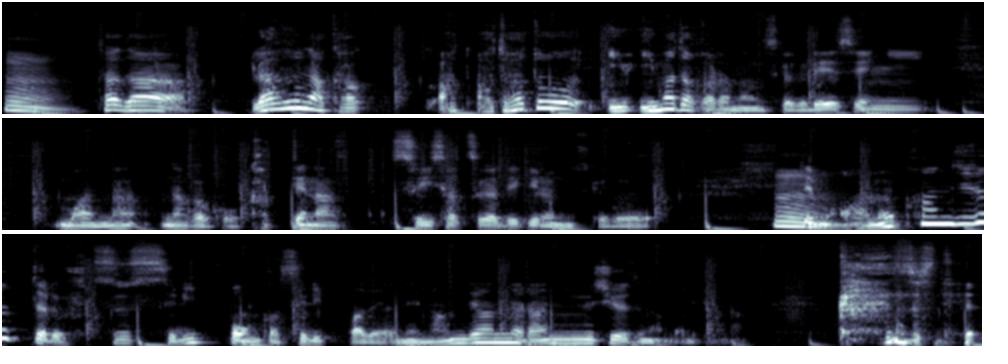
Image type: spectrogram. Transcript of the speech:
うん。ただラフな格好あ後々い今だからなんですけど冷静にまあななんかこう勝手な推察ができるんですけど、うん。でもあの感じだったら普通スリッポンかスリッパだよね。なんであんなランニングシューズなんだみたいな。感じで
